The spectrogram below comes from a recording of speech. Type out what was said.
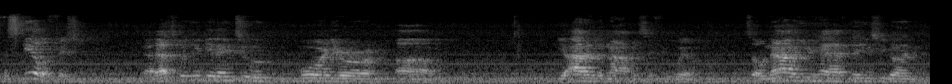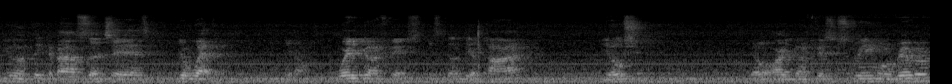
The skill of fishing. Now that's when you get into more your um, you're out of the novice, if you will. So now you have things you're gonna you're gonna think about, such as your weather. You know, where are you're gonna fish. Is it gonna be a pond, the ocean? You know, are you gonna fish a stream or a river?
